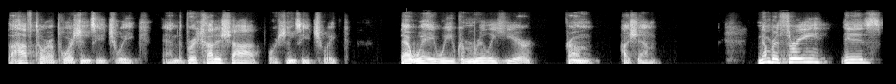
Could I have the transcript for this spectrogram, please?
the Haftorah portions each week and the Brit Hadashah portions each week. That way we can really hear from Hashem. Number three is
